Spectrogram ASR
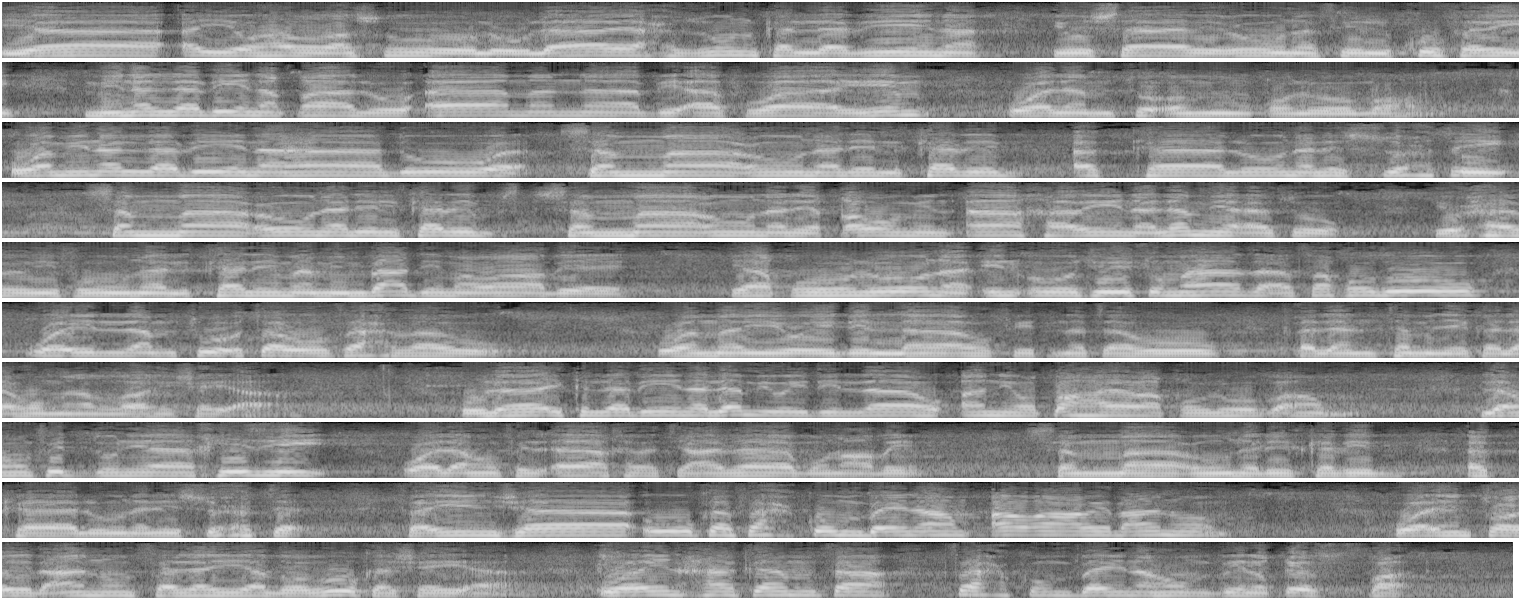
يا أيها الرسول لا يحزنك الذين يسارعون في الكفر من الذين قالوا آمنا بأفواههم ولم تؤمن قلوبهم. ومن الذين هادوا سماعون للكذب أكالون للسحت سماعون للكذب سماعون لقوم آخرين لم يأتوا يحرفون الكلم من بعد مواضعه يقولون إن أوتيتم هذا فخذوه وإن لم تؤتوا فاحذروا. ومن يرد الله فتنته فلن تملك له من الله شيئا. أولئك الذين لم يرد الله أن يطهر قلوبهم. لهم في الدنيا خزي ولهم في الآخرة عذاب عظيم. سماعون للكذب أكالون للسحت. فإن جاءوك فاحكم بينهم أو أعرض عنهم. وإن تعرض عنهم فلن يضروك شيئا. وإن حكمت فاحكم بينهم بالقسط.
